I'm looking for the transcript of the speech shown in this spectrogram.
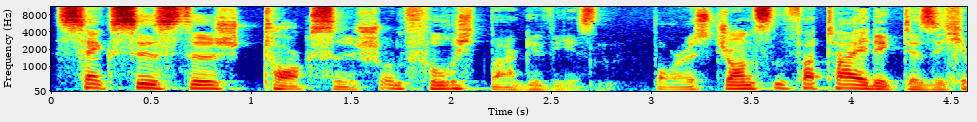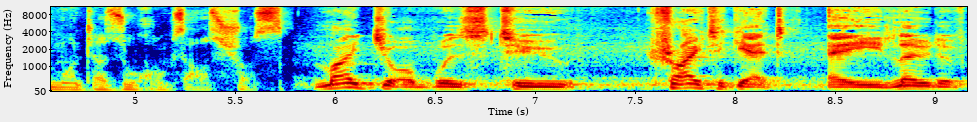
sexistisch, toxisch und furchtbar gewesen. Boris Johnson verteidigte sich im Untersuchungsausschuss. My job was to try to get a load of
